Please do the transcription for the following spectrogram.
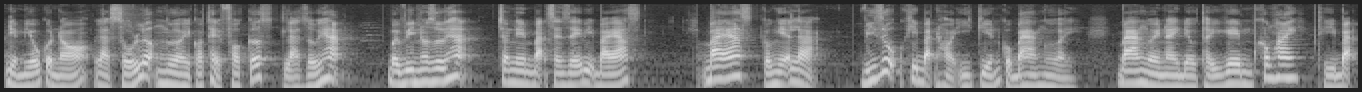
điểm yếu của nó là số lượng người có thể focus là giới hạn. Bởi vì nó giới hạn, cho nên bạn sẽ dễ bị bias. Bias có nghĩa là, ví dụ khi bạn hỏi ý kiến của ba người ba người này đều thấy game không hay, thì bạn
